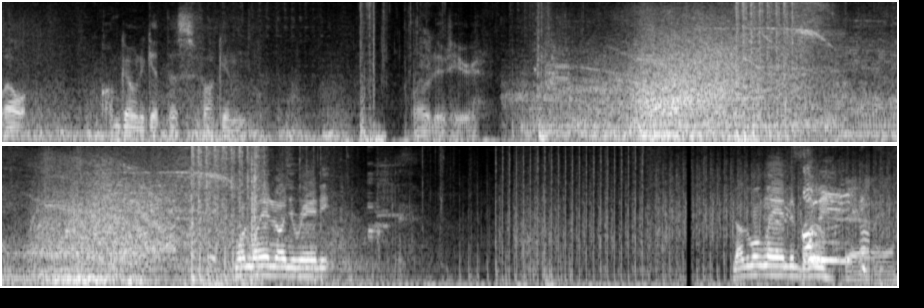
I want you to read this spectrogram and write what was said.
Well, I'm going to get this fucking loaded here. One landing on you, Randy. Another one landing, blue. Yeah, yeah.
